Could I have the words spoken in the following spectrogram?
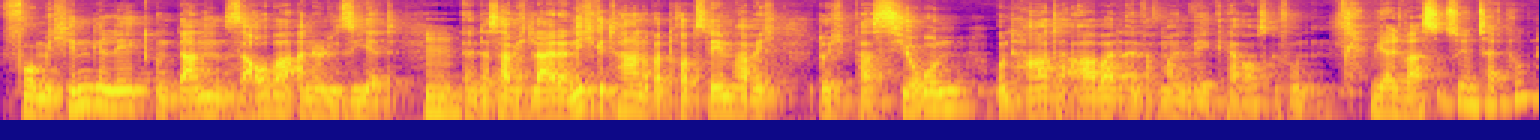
vor mich hingelegt und dann sauber analysiert. Hm. Äh, das habe ich leider nicht getan, aber trotzdem habe ich durch Passion und harte Arbeit einfach meinen Weg herausgefunden. Wie alt warst du zu dem Zeitpunkt?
